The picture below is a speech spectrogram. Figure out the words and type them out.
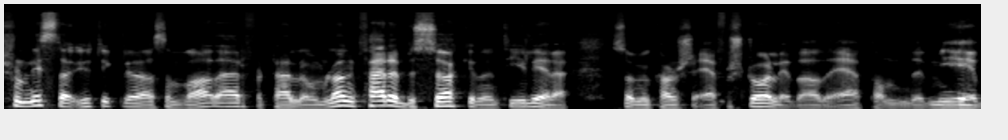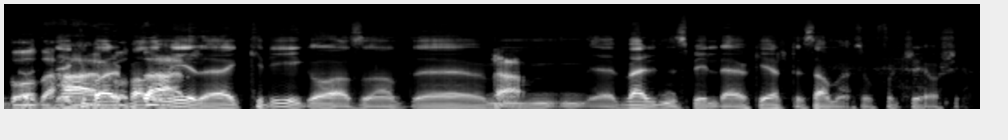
journalister og utviklere som var der, forteller om langt færre besøk enn tidligere, som jo kanskje er forståelig da det er pandemi både her og der. Det er ikke bare pandemi, det er krig òg. Altså, uh, ja. Verdensbildet er jo ikke helt det samme som for tre år siden.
